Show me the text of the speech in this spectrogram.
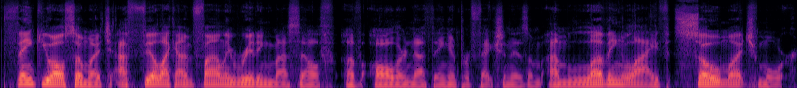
Thank you all so much. I feel like I'm finally ridding myself of all or nothing and perfectionism. I'm loving life so much more.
